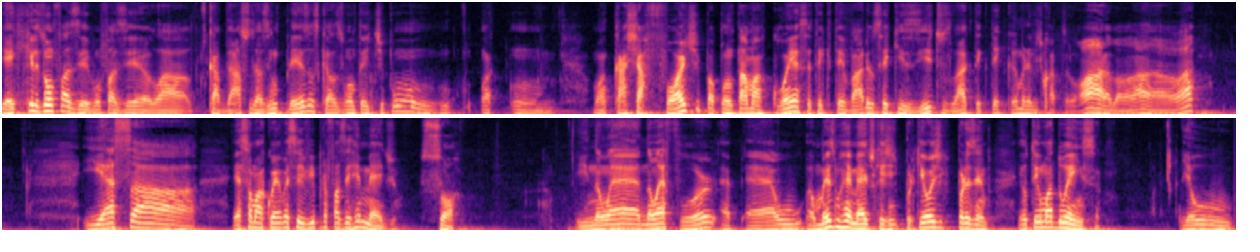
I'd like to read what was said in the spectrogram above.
E aí o que, que eles vão fazer? Vão fazer lá os cadastros das empresas, que elas vão ter tipo um- uma, um- uma caixa forte para plantar maconha. Você tem que ter vários requisitos lá, que tem que ter câmera 24 horas, blá blá blá blá. blá. E essa, essa maconha vai servir para fazer remédio, só. E não é, não é flor, é, é o, é o mesmo remédio que a gente. Porque hoje, por exemplo, eu tenho uma doença. e Eu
